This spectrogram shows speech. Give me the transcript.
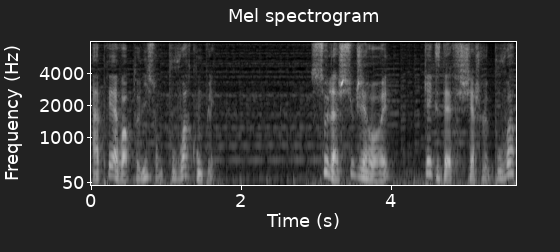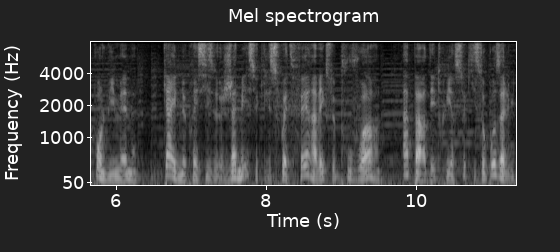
après avoir obtenu son pouvoir complet. Cela suggérerait qu'Exdef cherche le pouvoir pour lui-même, car il ne précise jamais ce qu'il souhaite faire avec ce pouvoir, à part détruire ceux qui s'opposent à lui.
